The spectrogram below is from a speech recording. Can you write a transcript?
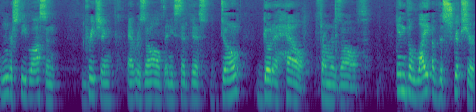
I remember Steve Lawson preaching at Resolved, and he said this Don't go to hell from Resolved. In the light of the scripture,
